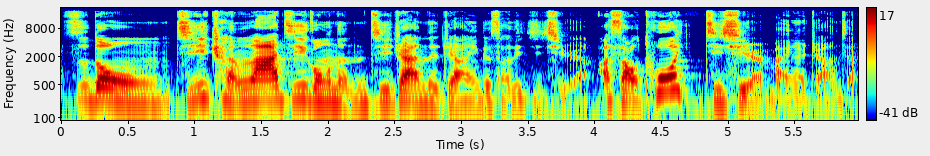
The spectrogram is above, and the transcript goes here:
自动集成垃圾功能基站的这样一个扫地机器人啊，扫拖机器人吧，应该这样讲。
